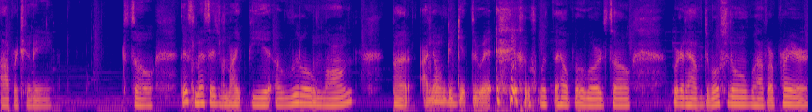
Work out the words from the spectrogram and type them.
opportunity. So, this message might be a little long, but I know I'm going to get through it with the help of the Lord. So, we're going to have devotional, we'll have our prayer,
